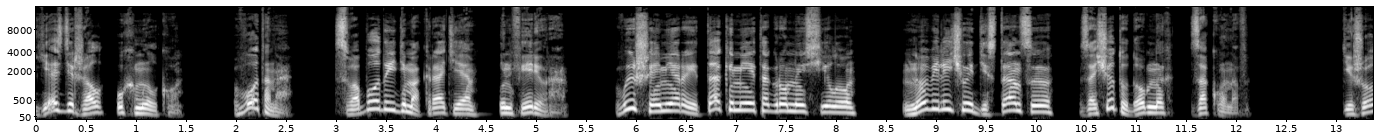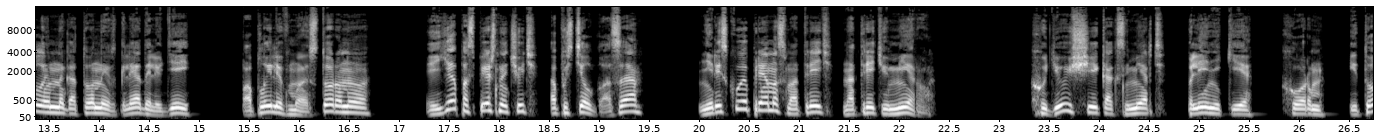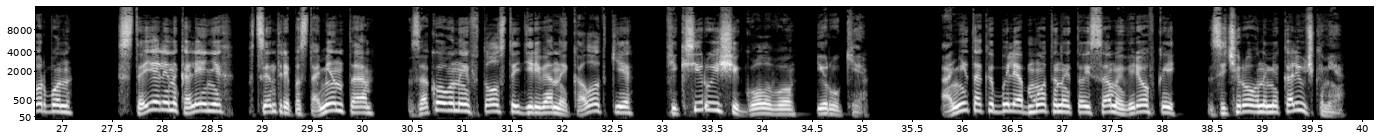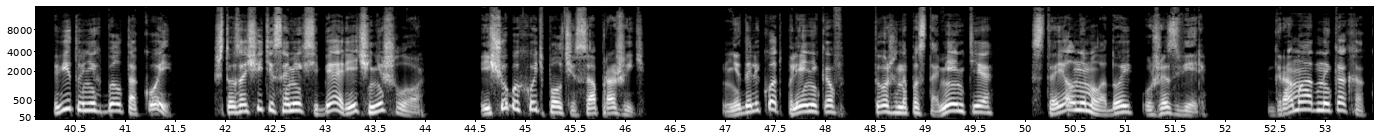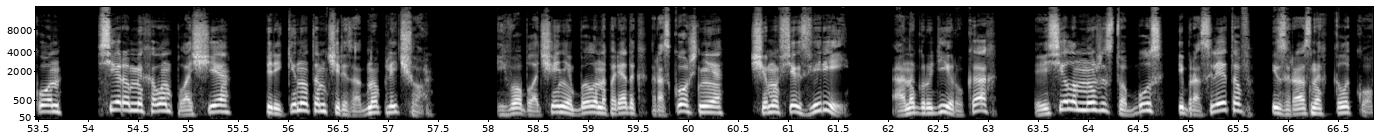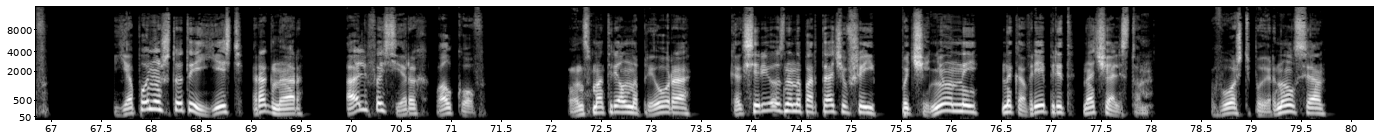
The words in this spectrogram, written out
я сдержал ухмылку. Вот она, свобода и демократия инфериора. Высшая мера и так имеет огромную силу, но увеличивает дистанцию за счет удобных законов. Тяжелые многотонные взгляды людей поплыли в мою сторону, и я поспешно чуть опустил глаза, не рискуя прямо смотреть на третью меру. Худющие, как смерть, пленники Хорм и Торбун стояли на коленях в центре постамента, закованные в толстые деревянные колодки, фиксирующие голову и руки. Они так и были обмотаны той самой веревкой с зачарованными колючками. Вид у них был такой, что защите самих себя речи не шло. Еще бы хоть полчаса прожить. Недалеко от пленников, тоже на постаменте, стоял немолодой уже зверь. Громадный, как хакон, в сером меховом плаще перекинутом через одно плечо. Его облачение было на порядок роскошнее, чем у всех зверей, а на груди и руках висело множество бус и браслетов из разных клыков. Я понял, что это и есть Рагнар, альфа серых волков. Он смотрел на Приора, как серьезно напортачивший подчиненный на ковре перед начальством. Вождь повернулся.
